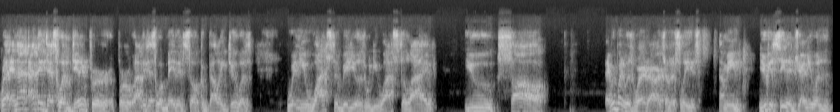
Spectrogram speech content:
right, and I, I think that's what did it for for. I think that's what made it so compelling too. Was when you watch the videos, when you watch the live, you saw everybody was wearing their hearts on their sleeves. I mean, you could see the genuine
